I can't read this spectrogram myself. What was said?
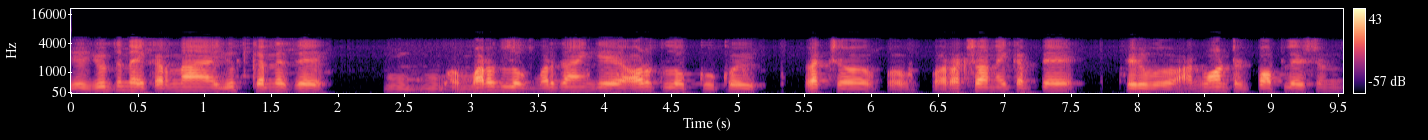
ये युद्ध नहीं करना है युद्ध करने से मर्द लोग मर जाएँगे औरत लोग को कोई रक्षा रक्षा नहीं करते फिर अनवांटेड पॉपुलेशन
